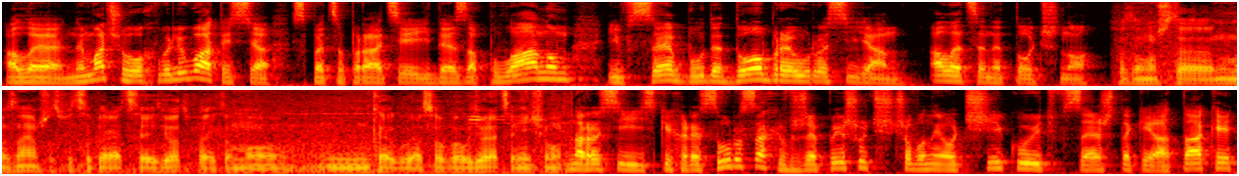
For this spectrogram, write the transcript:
Але нема чого хвилюватися. Спецоперація йде за планом, і все буде добре у росіян Але це не точно. Потому что ну, мы знаем, что спецоперация идет, поэтому м, как бы особо удивляться нечему. На російських ресурсах вже пишуть, що вони очікують все ж таки атаки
